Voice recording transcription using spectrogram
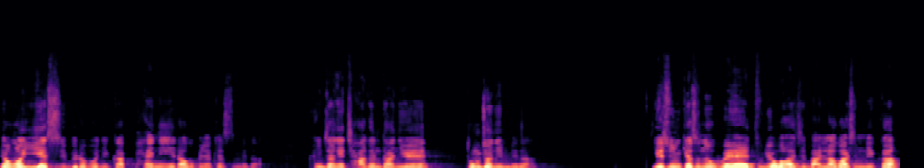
영어 ESV로 보니까 페니라고 번역했습니다. 굉장히 작은 단위의 동전입니다. 예수님께서는 왜 두려워하지 말라고 하십니까?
